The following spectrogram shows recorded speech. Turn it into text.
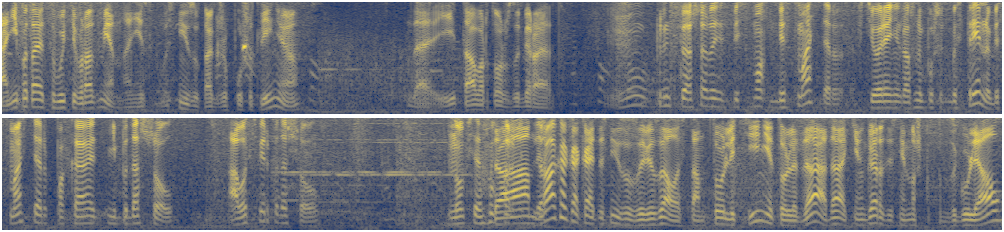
Они пытаются выйти в размен. Они снизу также пушат линию. Да, и тавер тоже забирают. Ну, в принципе, Ашера есть бестма- бестмастер. В теории они должны пушить быстрее, но бестмастер пока не подошел. А вот теперь подошел. Но все равно... Лет. драка какая-то снизу завязалась. Там то ли Тини, то ли... Да, да, Кингар здесь немножко подзагулял,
